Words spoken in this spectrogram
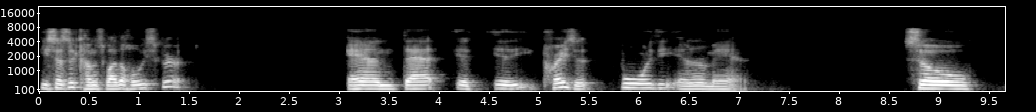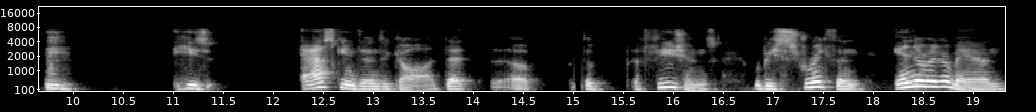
He says it comes by the Holy Spirit and that it, it prays it for the inner man. So he's asking then to God that uh, the Ephesians would be strengthened in their inner man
